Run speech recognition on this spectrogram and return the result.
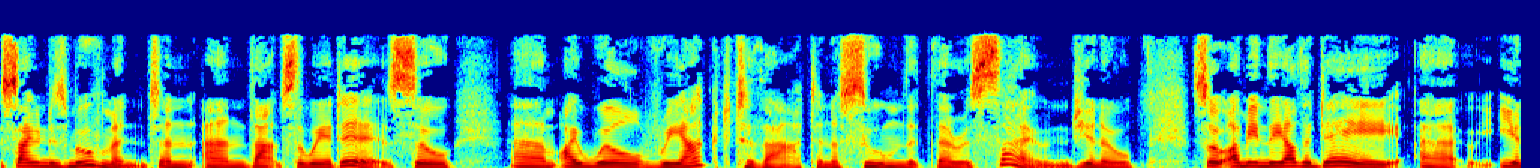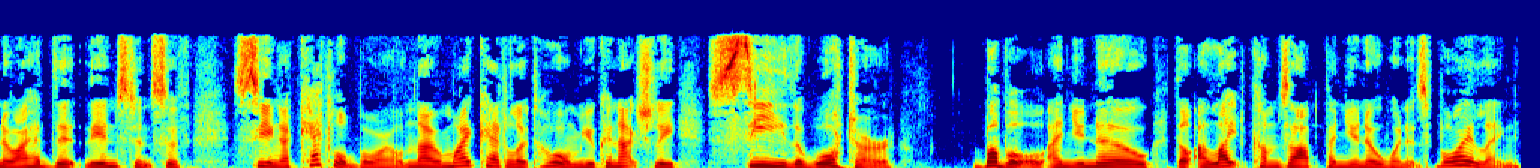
sound is movement and, and that's the way it is. So, um, I will react to that and assume that there is sound, you know. So, I mean, the other day, uh, you know, I had the, the instance of seeing a kettle boil. Now, my kettle at home, you can actually see the water bubble and you know that a light comes up and you know when it's boiling.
